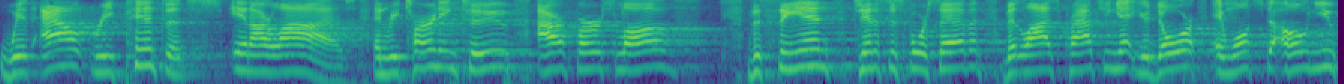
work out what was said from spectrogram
without repentance in our lives and returning to our first love, the sin, Genesis 4 7, that lies crouching at your door and wants to own you,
